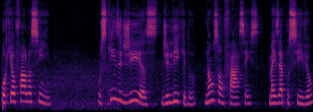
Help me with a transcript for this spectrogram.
porque eu falo assim, os 15 dias de líquido não são fáceis, mas é possível.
